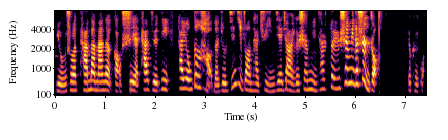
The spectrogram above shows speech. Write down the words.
比如说他慢慢的搞事业，他决定他用更好的就是经济状态去迎接这样一个生命，他对于生命的慎重就可以过，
